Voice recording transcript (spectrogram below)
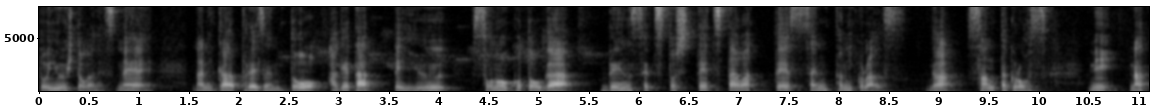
という人がですね何かプレゼントをあげたっていうそのことが伝説として伝わってセント・ニコラウスがサンタクロースになっ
